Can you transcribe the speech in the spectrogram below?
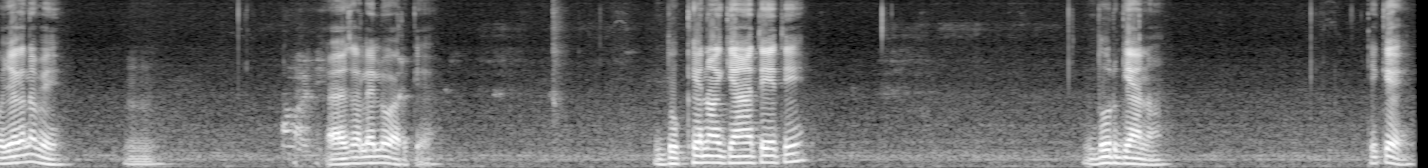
हो जाएगा ना भाई? हम्म, हाँ ऐसा ले लो और क्या। दुखे न ज्ञाते थे दुर्ज्ञान। ठीक है?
